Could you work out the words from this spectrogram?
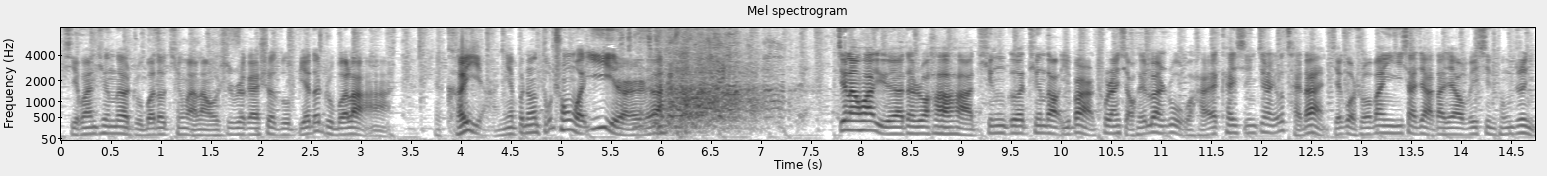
喜欢听的主播都听完了，我是不是该涉足别的主播了啊？可以啊，你也不能独宠我一人对吧？金兰花语，他说哈哈哈，听歌听到一半，突然小黑乱入，我还开心，竟然有彩蛋。结果说万一下架，大家要微信通知你。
